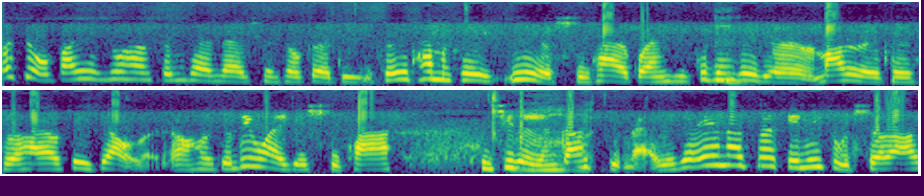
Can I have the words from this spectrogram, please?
而且我发现，因为他们分散在全球各地，所以他们可以因为有时差的关系，这边这个 moderator 说他要睡觉了，然后就另外一个时差时区的人刚醒来，就说：“哎，那这给你主持了。”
